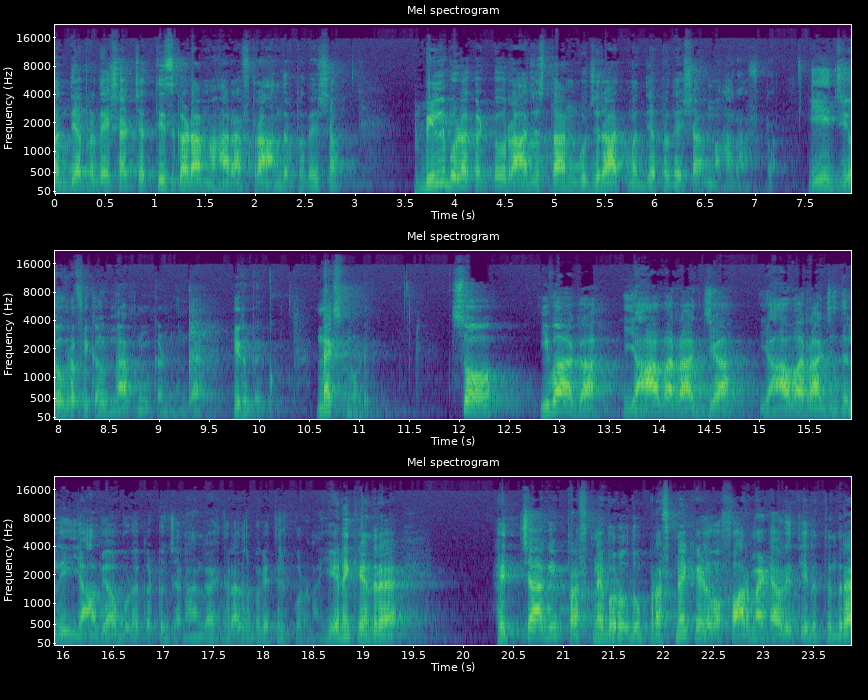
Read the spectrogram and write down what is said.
ಮಧ್ಯಪ್ರದೇಶ, ಛತ್ತೀಸ್ಗಢ, ಮಹಾರಾಷ್ಟ್ರ ಆಂಧ್ರ ಪ್ರದೇಶ ಬಿಲ್ ಬುಡಕಟ್ಟು ರಾಜಸ್ಥಾನ್, ಗುಜರಾತ್, ಮಧ್ಯಪ್ರದೇಶ, ಮಹಾರಾಷ್ಟ್ರ. ಈ ಜಿಯೋಗ್ರಫಿಕಲ್ ಮ್ಯಾಪ್ ನಿಮ್ಮ ಕಣ್ಮುಂದೆ ಇರಬೇಕು. ನೆಕ್ಸ್ಟ್ ನೋಡಿ. ಸೊ ಇವಾಗ ಯಾವ ರಾಜ್ಯ, ಯಾವ ರಾಜ್ಯದಲ್ಲಿ ಯಾವ್ಯಾವ ಬುಡಕಟ್ಟು ಜನಾಂಗ ಇದ್ದಾರೆ ಅದ್ರ ಬಗ್ಗೆ ತಿಳ್ಕೊಳ್ಳೋಣ. ಏನಕ್ಕೆ ಅಂದರೆ ಹೆಚ್ಚಾಗಿ ಪ್ರಶ್ನೆ ಬರೋದು, ಪ್ರಶ್ನೆ ಕೇಳುವ ಫಾರ್ಮ್ಯಾಟ್ ಯಾವ ರೀತಿ ಇರುತ್ತೆ ಅಂದರೆ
